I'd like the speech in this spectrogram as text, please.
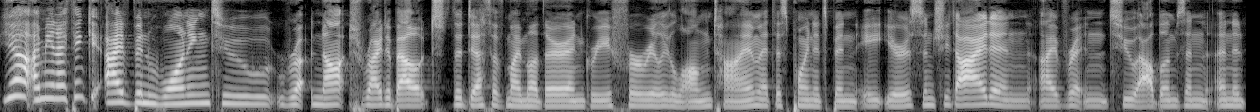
Yeah i mean i think i've been wanting to r- not write about the death of my mother and grief for a really long time. At this point it's been eight years since she died and i've written two albums and, and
